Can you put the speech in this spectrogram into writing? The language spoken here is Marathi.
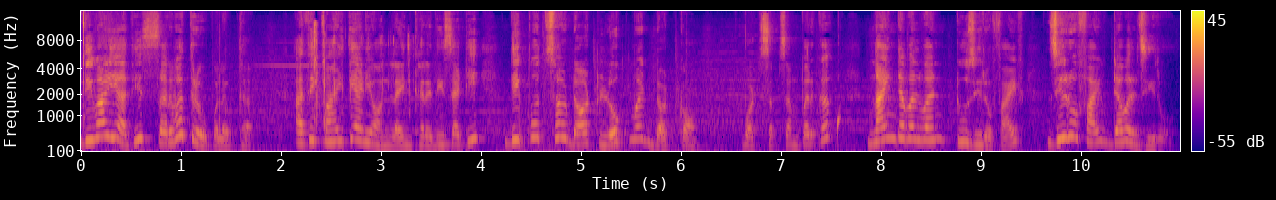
दिवाळी आधी सर्वत्र उपलब्ध. अधिक माहिती आणि ऑनलाईन खरेदीसाठी Deepotsav dot Lokmat dot com WhatsApp संपर्क nine double one two zero five zero five double zero.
